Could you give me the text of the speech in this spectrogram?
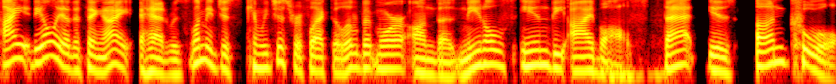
I the only other thing I had was let me just can we just reflect a little bit more on the needles in the eyeballs? That is uncool.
